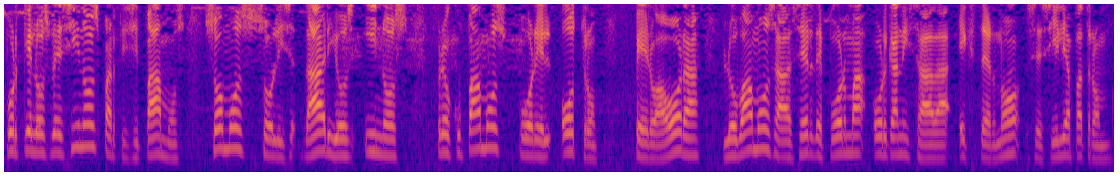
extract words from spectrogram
porque los vecinos participamos, somos solidarios y nos preocupamos por el otro, pero ahora lo vamos a hacer de forma organizada, externó Cecilia Patrón.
